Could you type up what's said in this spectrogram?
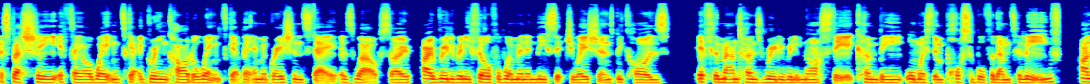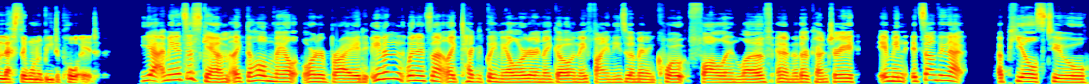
especially if they are waiting to get a green card or waiting to get their immigration stay as well. So I really, really feel for women in these situations because if the man turns really, really nasty, it can be almost impossible for them to leave unless they want to be deported. Yeah, I mean it's a scam. Like the whole mail order bride, even when it's not like technically mail order and they go and they find these women and quote fall in love in another country. I mean, it's something that appeals to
